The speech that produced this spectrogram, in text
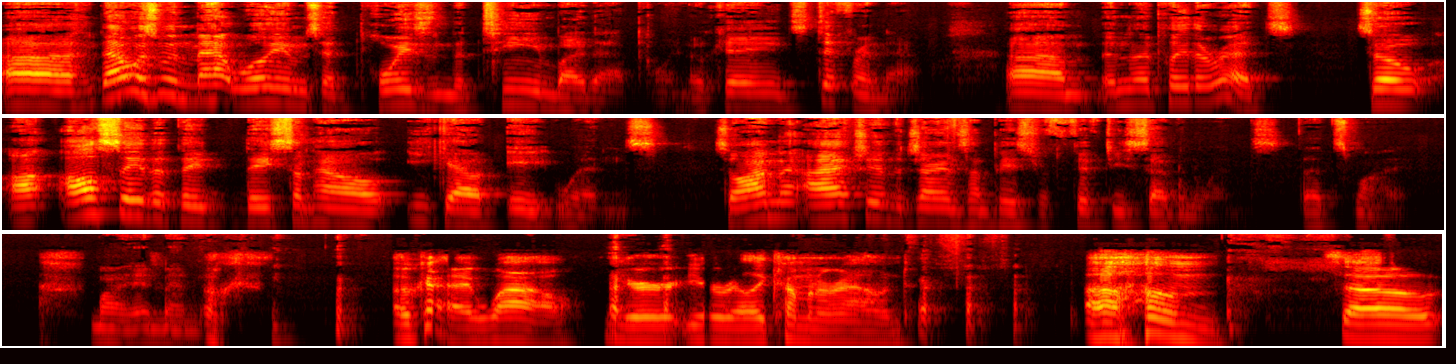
uh, that was when Matt Williams had poisoned the team by that point. Okay, it's different now. Um, and then they play the Reds. So uh, I'll say that they they somehow eke out eight wins. So I'm I actually have the Giants on pace for 57 wins. That's my my amendment. Okay. okay, wow. You're you're really coming around. Um so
